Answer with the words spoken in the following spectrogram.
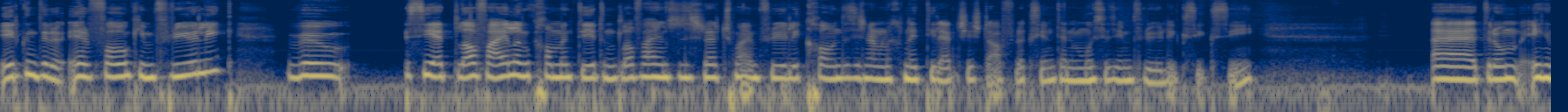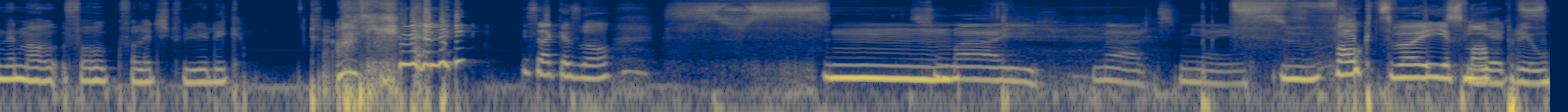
Irgendeine Erfolg im Frühling, weil sie hat Love Island kommentiert und Love Island ist das letzte Mal im Frühling gekommen und das war nämlich nicht die letzte Staffel gewesen, und dann muss es im Frühling sein. Äh, darum irgendwann mal Folge von letztem Frühling. Keine Ahnung. Ich sage so. Mai, März, Mai. Folge 42. Smapril.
